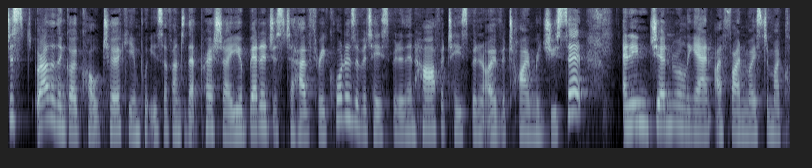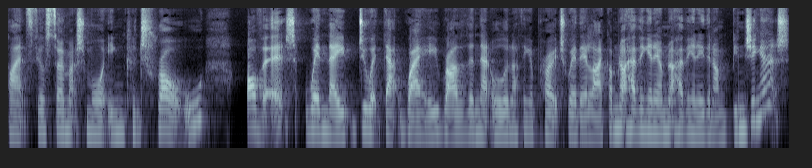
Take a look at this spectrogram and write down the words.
just rather than go cold turkey and put yourself under that pressure, you're better just to have three quarters of a teaspoon and then half a teaspoon and over time reduce it. And in general, Leanne, I find most of my clients feel so much more in control of it when they do it that way rather than that all or nothing approach where they're like, I'm not having any, I'm not having any, then I'm binging it.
